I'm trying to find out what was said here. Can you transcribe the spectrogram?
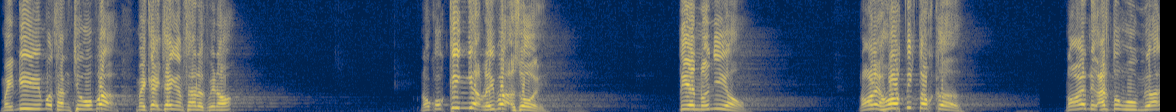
Mày đi với một thằng chưa có vợ, mày cạnh tranh làm sao được với nó? Nó có kinh nghiệm lấy vợ rồi. Tiền nó nhiều nó lại hot tiktoker. Nó lại được ăn tôm hùm nữa.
